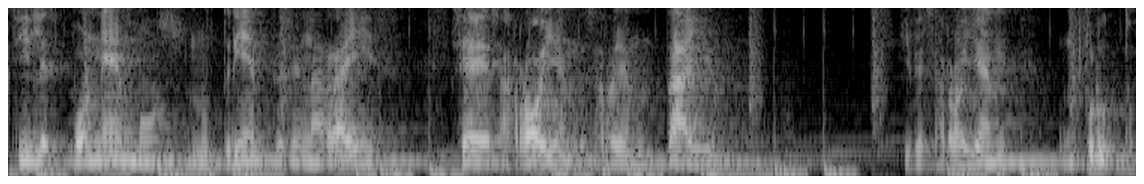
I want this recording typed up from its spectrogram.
Si les ponemos nutrientes en la raíz, se desarrollan, desarrollan un tallo y desarrollan un fruto.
